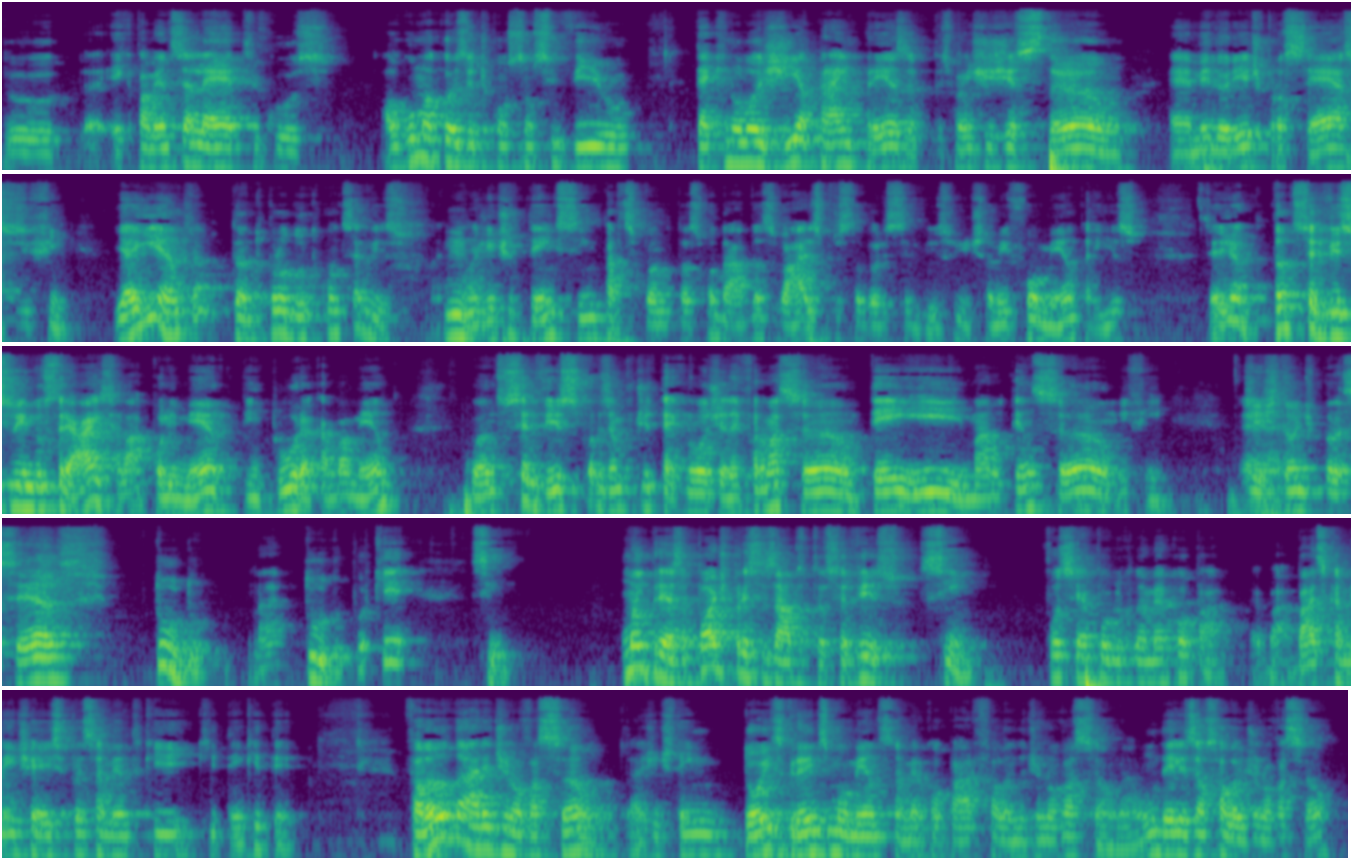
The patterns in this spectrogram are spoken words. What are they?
do equipamentos elétricos, alguma coisa de construção civil, tecnologia para a empresa, principalmente gestão, é, melhoria de processos, enfim. E aí entra tanto produto quanto serviço. Né? Então, a uhum. gente tem, sim, participando das rodadas, vários prestadores de serviço, a gente também fomenta isso, seja tanto serviços industriais, sei lá, polimento, pintura, acabamento, quanto serviços, por exemplo, de tecnologia da informação, TI, manutenção, enfim. Gestão é, de processos, tudo, né? Tudo. Porque, sim, uma empresa pode precisar do teu serviço? Sim. Você é público da Mercopar. É, basicamente é esse o pensamento que, que tem que ter. Falando da área de inovação, a gente tem dois grandes momentos na Mercopar falando de inovação. Né? Um deles é o Salão de Inovação,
